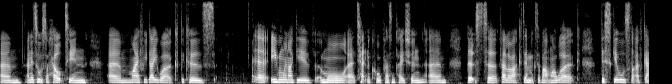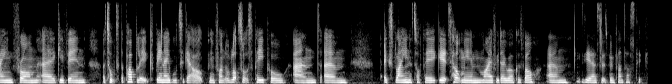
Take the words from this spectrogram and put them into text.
Um, and it's also helped in um, my everyday work because uh, even when I give a more uh, technical presentation um, that's to fellow academics about my work, the skills that I've gained from uh, giving a talk to the public, being able to get up in front of lots, lots of people and um, explain a topic, it's helped me in my everyday work as well. Um, yeah, so it's been fantastic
